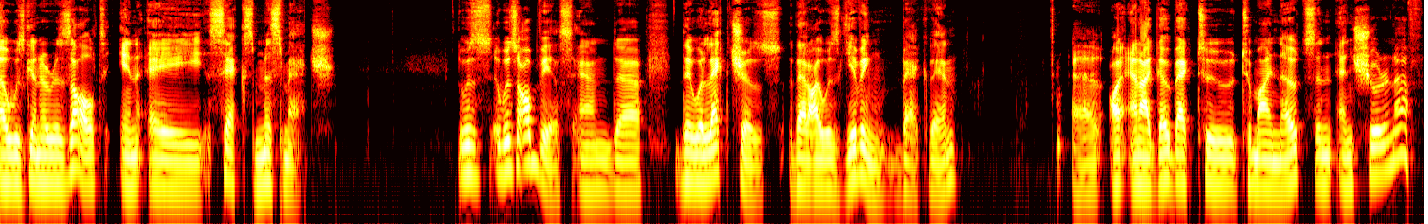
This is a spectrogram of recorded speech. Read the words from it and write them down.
uh, was going to result in a sex mismatch. It was it was obvious, and uh, there were lectures that I was giving back then, uh, and I go back to, to my notes, and, and sure enough,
